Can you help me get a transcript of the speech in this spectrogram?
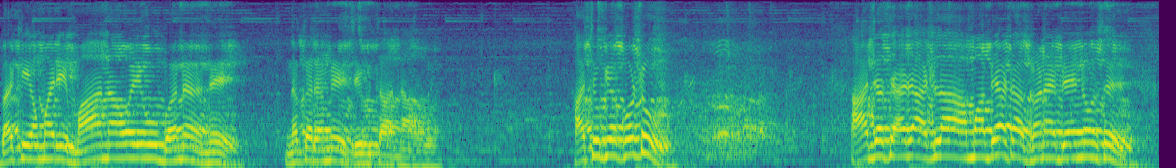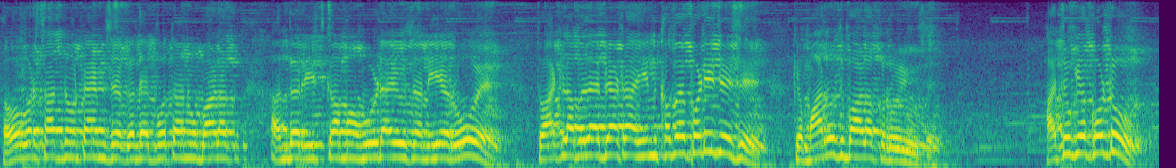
બાકી અમારી માં ના હોય એવું બને નહીં, નકર અમે જીવતા ના હોય. સાચું કે ખોટું? આજે ત્યારે આટલા આમાં બેઠા ઘણા બહેનો છે હવે વરસાદનો ટાઈમ છે. કદાચ પોતાનું બાળક અંદર હિંચકામાં હુડાયું છે ને એ રોવે. તો આટલા બધા બેઠા એને ખબર પડી જશે કે મારું જ બાળક રોયું છે. સાચું કે ખોટું?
